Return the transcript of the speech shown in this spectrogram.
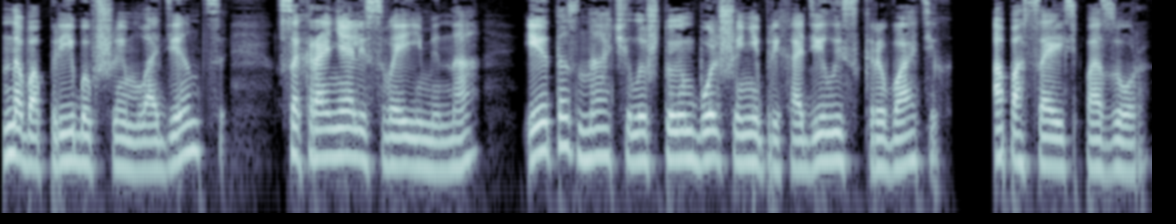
Новоприбывшие младенцы сохраняли свои имена, и это значило, что им больше не приходилось скрывать их, опасаясь позора.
